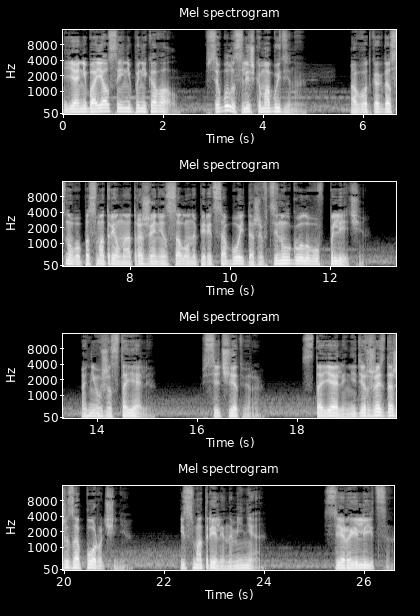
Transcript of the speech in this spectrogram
Я не боялся и не паниковал. Все было слишком обыденно. А вот когда снова посмотрел на отражение салона перед собой, даже втянул голову в плечи. Они уже стояли. Все четверо. Стояли, не держась даже за поручни. И смотрели на меня. Серые лица.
